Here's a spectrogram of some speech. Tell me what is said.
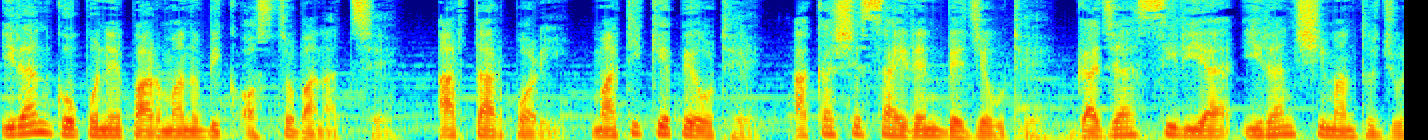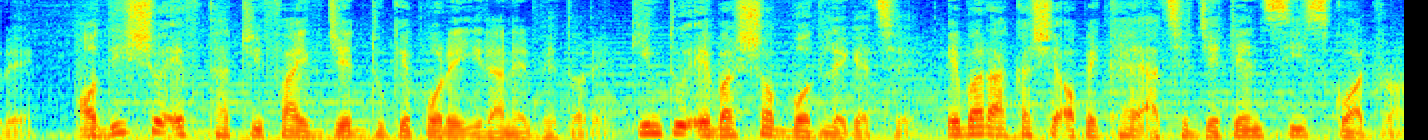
ইরান গোপনে পারমাণবিক অস্ত্র বানাচ্ছে। আর তারপরই, মাটি কেঁপে ওঠে, আকাশে সাইরেন বেজে ওঠে, গাজা, সিরিয়া, ইরান সীমান্ত জুড়ে। অদৃশ্য এফ থার্টি ফাইভ জেট ঢুকে পড়ে ইরানের ভেতরে। কিন্তু এবার সব বদলে গেছে। এবার আকাশে অপেক্ষায় আছে জেটেন সি স্কোয়াড্রন।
